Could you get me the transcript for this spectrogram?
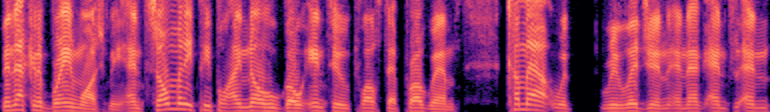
They're not going to brainwash me. And so many people I know who go into twelve step programs come out with religion and and and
